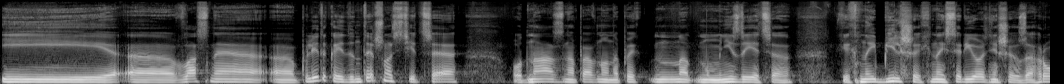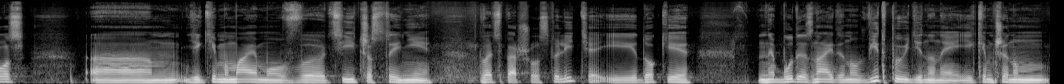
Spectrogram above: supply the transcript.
І, е, власне, е, політика ідентичності це одна з, напевно, напи- на- ну, мені здається, таких найбільших, найсерйозніших загроз, е, які ми маємо в цій частині 21 століття. І доки не буде знайдено відповіді на неї, яким чином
